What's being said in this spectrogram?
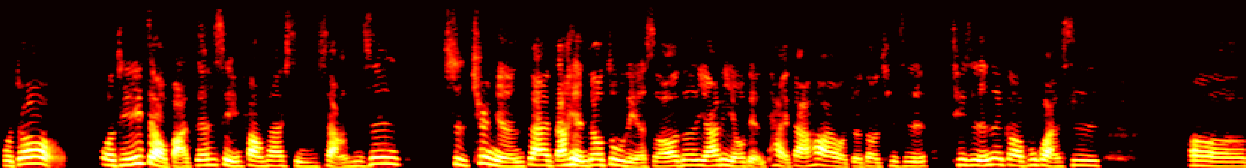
我就我其实一直有把这件事情放在心上，只是是去年在当研究助理的时候，就是压力有点太大。后来我觉得其实其实那个不管是呃，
